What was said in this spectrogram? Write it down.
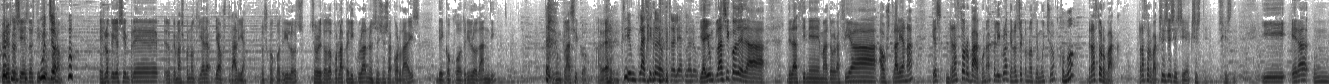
Pero esto sí, esto es típico. Mucho. Bueno, es lo que yo siempre, lo que más conocía de, de Australia, los cocodrilos, sobre todo por la película, no sé si os acordáis, de Cocodrilo Dandy. Es un clásico, a ver. Sí, un clásico de Australia, claro. Y hay un clásico de la, de la cinematografía australiana que es Razorback, una película que no se conoce mucho. ¿Cómo? Razorback. Razorback, sí, sí, sí, sí, existe, existe. Y era un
